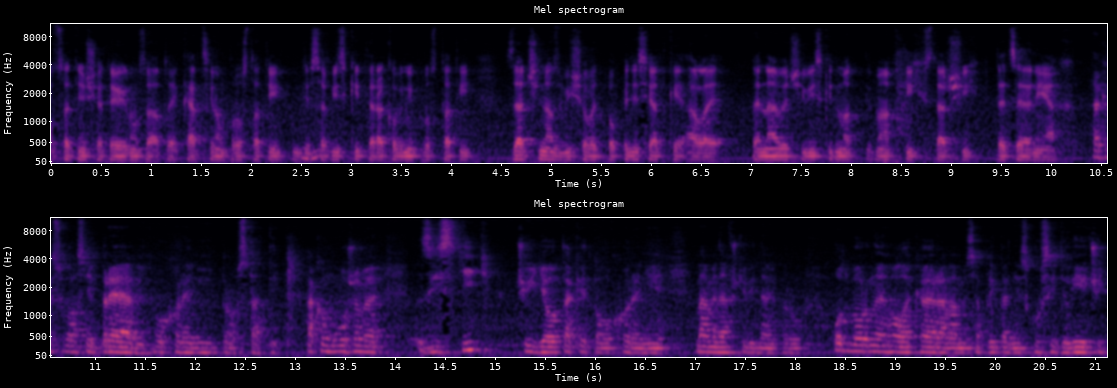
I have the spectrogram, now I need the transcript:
najpodstatnejšia diagnoza, a to je karcinom prostaty, kde sa výskyt rakoviny prostaty začína zvyšovať po 50 ale ten najväčší výskyt má, má v tých starších decéniách. Aké sú vlastne prejavy ochorení prostaty? Ako môžeme zistiť, či ide o takéto ochorenie? Máme navštíviť najprv odborného lekára, máme sa prípadne skúsiť liečiť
